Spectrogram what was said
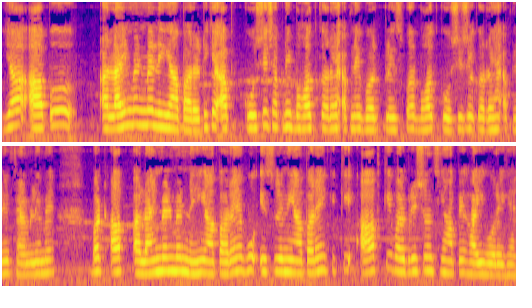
या आप अलाइनमेंट में नहीं आ पा रहे, ठीक है? आप कोशिश अपनी बहुत कर रहे हैं, अपने वर्क प्लेस पर बहुत कोशिशें कर रहे हैं, अपने फैमिली में बट आप अलाइनमेंट में नहीं आ पा रहे हैं, वो इसलिए नहीं आ पा रहे हैं क्योंकि आपकी वाइब्रेशंस यहाँ पे हाई हो रही हैं।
